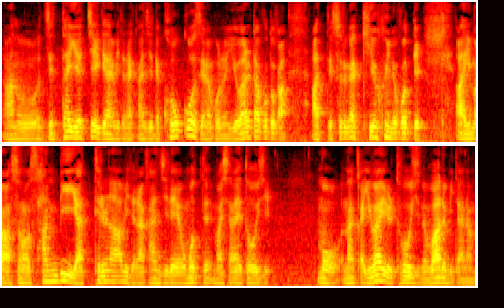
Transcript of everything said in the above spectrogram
あの、絶対やっちゃいけないみたいな感じで高校生の頃に言われたことがあって、それが記憶に残って、あ、今はその 3B やってるな、みたいな感じで思ってましたね、当時。もうなんかいわゆる当時の悪みたいな、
